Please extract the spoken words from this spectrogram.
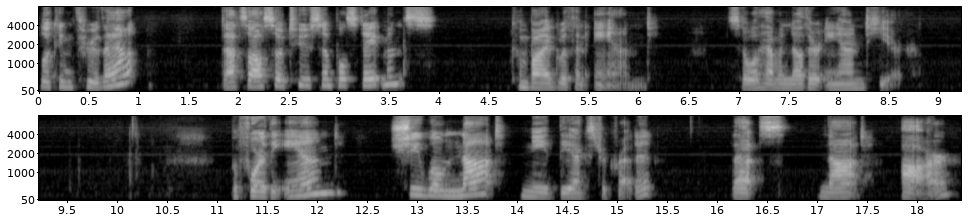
looking through that, that's also two simple statements combined with an and. So we'll have another and here. Before the and, she will not need the extra credit. That's not R.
